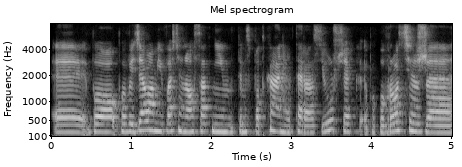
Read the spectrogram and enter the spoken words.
E, bo powiedziała mi właśnie na ostatnim tym spotkaniu, teraz już, jak po powrocie, że,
